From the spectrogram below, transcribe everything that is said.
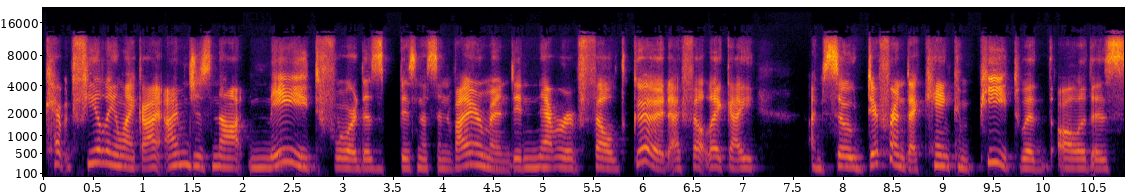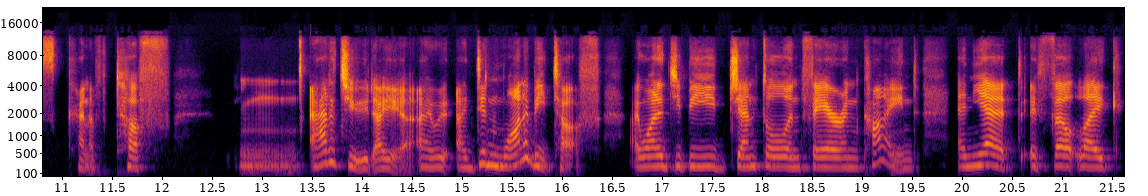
kept feeling like I, i'm just not made for this business environment. It never felt good. I felt like i I'm so different. I can't compete with all of this kind of tough um, attitude. I, I I didn't want to be tough. I wanted to be gentle and fair and kind. And yet it felt like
